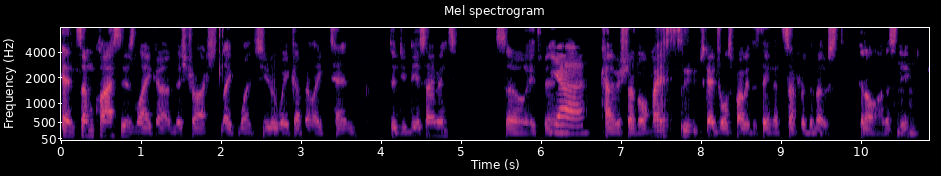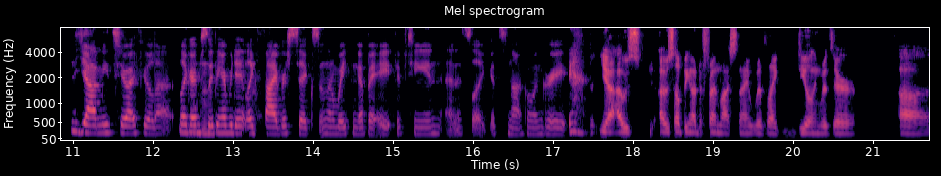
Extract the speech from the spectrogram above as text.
and some classes like uh, Miss Trosh like wants you to wake up at like ten to do the assignments. So it's been yeah kind of a struggle. My sleep schedule is probably the thing that suffered the most, in all honesty. Mm-hmm. Yeah, me too. I feel that. Like I'm mm-hmm. sleeping every day at like five or six, and then waking up at eight fifteen, and it's like it's not going great. yeah, I was I was helping out a friend last night with like dealing with their uh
